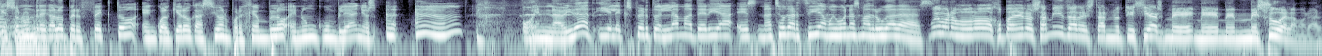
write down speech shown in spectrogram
Que son un regalo perfecto en cualquier ocasión, por ejemplo, en un cumpleaños. o en Navidad. Y el experto en la materia es Nacho García. Muy buenas madrugadas. Muy buenas madrugadas, compañeros. A mí dar estas noticias me, me, me sube la moral.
